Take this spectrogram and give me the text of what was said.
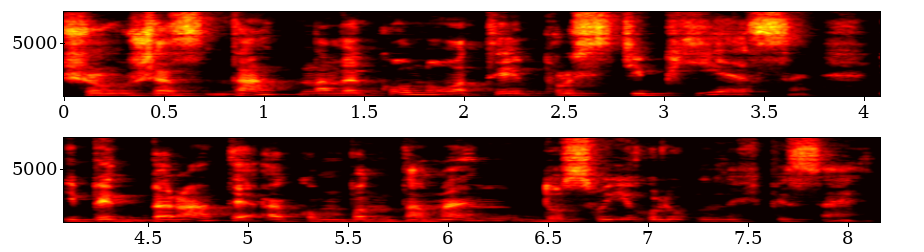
що вже здатна виконувати прості п'єси і підбирати акомпанемент до своїх улюблених пісень.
